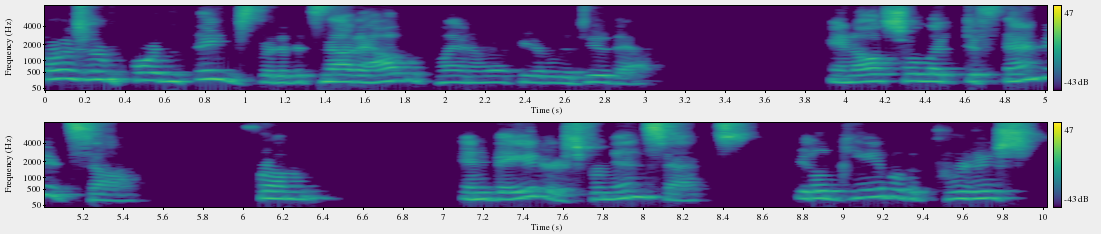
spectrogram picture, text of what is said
Those are important things, but if it's not a healthy plant, it won't be able to do that. And also like defend itself from invaders, from insects. It'll be able to produce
